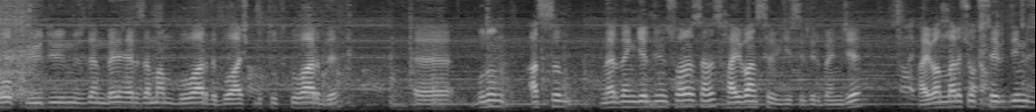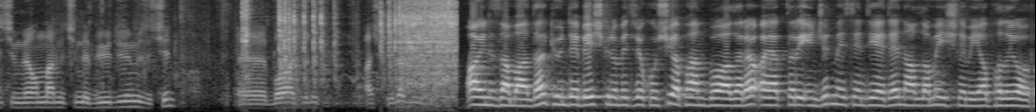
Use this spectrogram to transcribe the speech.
Doğup büyüdüğümüzden beri her zaman bu vardı, bu aşk, bu tutku vardı. Ee, bunun asıl nereden geldiğini sorarsanız hayvan sevgisidir bence. Hayvanları çok sevdiğimiz için ve onların içinde büyüdüğümüz için e, boğacılık aşkıyla büyüdük. Aynı zamanda günde 5 kilometre koşu yapan boğalara ayakları incinmesin diye de nallama işlemi yapılıyor.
